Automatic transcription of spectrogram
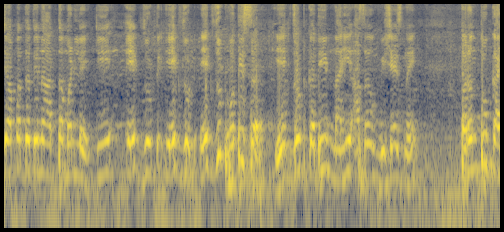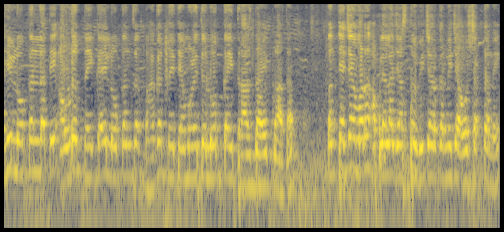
ज्या पद्धतीनं आता म्हणले की एकजूट एकजूट एकजूट होती सर. एकजूट कधी नाही असं विषयच नाही. परंतु काही लोकांना ते आवडत नाही काही लोकांचं भागत नाही त्यामुळे ते लोक काही त्रासदायक राहतात. पण त्याच्यावर आपल्याला जास्त विचार करण्याची आवश्यकता नाही.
